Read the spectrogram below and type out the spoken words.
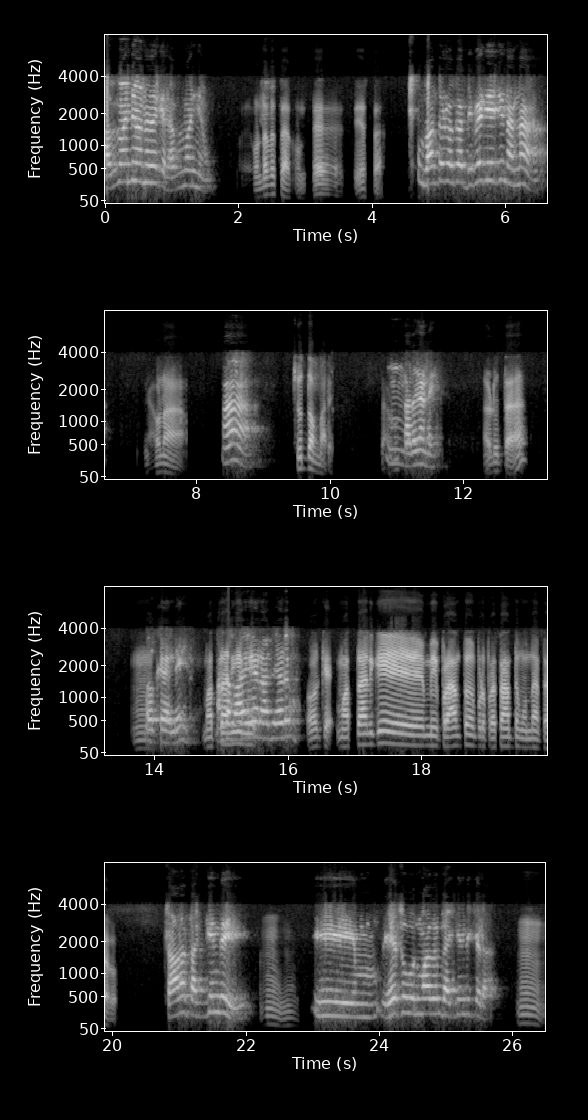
అభిమాన్యం అన్న దగ్గర అభిమాన్యం. ఉండదు సార్ ఉంటే చేస్తా. వాళ్ళతో ఒక డిబేట్ చేసిండు అన్న. అవునా? ఆ, చూద్దాం మరి. ఉమ్, అడగండి. అడుగుతా. ఉమ్. ఓకే అండి. అంత మొత్తానికి బాగా మీ- రాజు గారు. ఓకే మొత్తానికి మీ ప్రాంతం ఇప్పుడు ప్రశాంతంగా ఉందంటారు. చాలా తగ్గింది. ఉమ్, ఉమ్, ఈ ఏసు ఉన్మాదం తగ్గింది ఇక్కడ. ఉమ్.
